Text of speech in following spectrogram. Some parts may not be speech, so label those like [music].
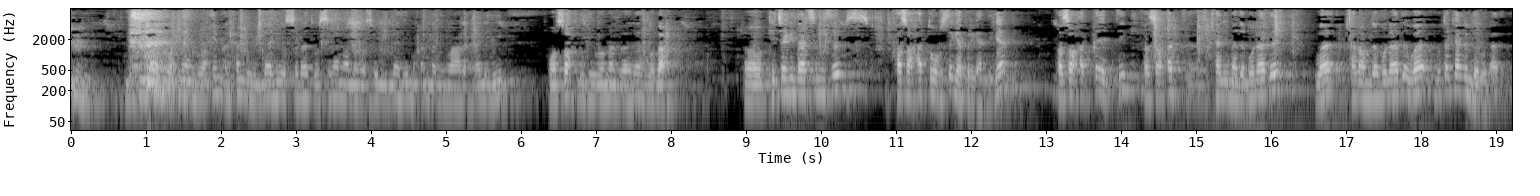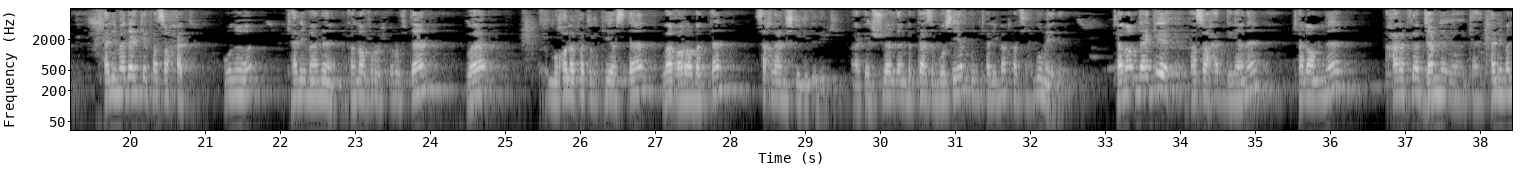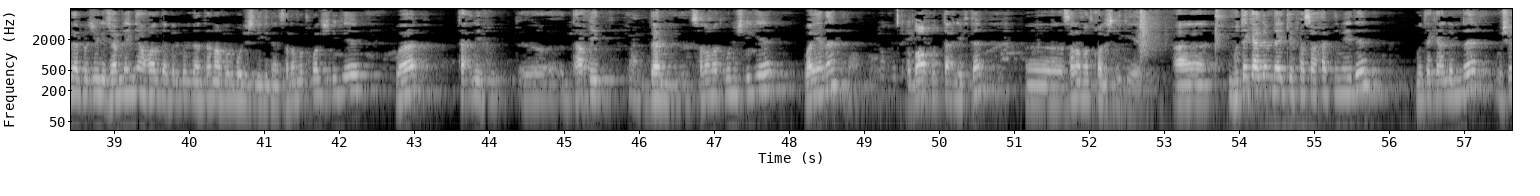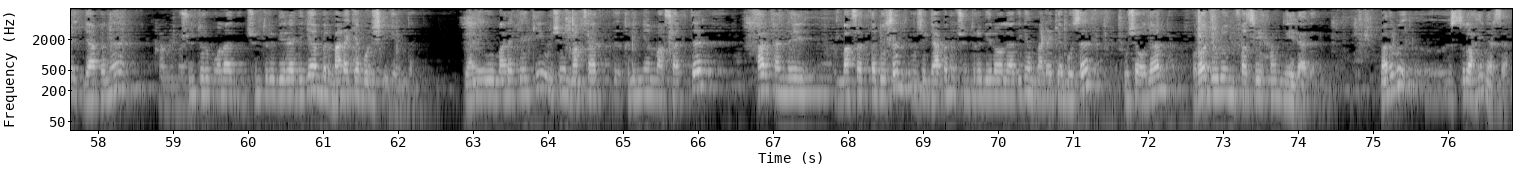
بسم الله الرحمن الرحيم الحمد لله والصلاة والسلام على رسول الله محمد وعلى آله وصحبه ومن والاه وبعد kechagi darsimizda biz fasohat to'g'risida gapirgandik a fasohatda aytdik fasohat e, kalimada bo'ladi va kalomda bo'ladi va mutakallimda bo'ladi kalimadagi fasohat uni kalimani tanofur hurufdan va muxolafatul qiyosdan va g'arobatdan saqlanishligi dedik. Agar shulardan bittasi bo'lsa ham u kalima fasih bo'lmaydi. Kalomdagi fasohat degani kalomni harflar jamla kalimalar bir joyga jamlangan holda bir biridan tanofur bo'lishligidan salomat qolishligi va talif e, taqiddan salomat bo'lishligi va yana talifdan e, salomat qolishligi. Mutakallimdagi fasohat nima edi? Mutakallimda o'sha gapini tushuntirib oladi tushuntirib beradigan bir malaka bo'lishligi unda ya'ni u malakaki o'sha maqsad qilingan maqsadni har qanday maqsadda bo'lsin o'sha gapini tushuntirib bera oladigan malaka bo'lsa o'sha odam rojulun fasihun deyiladi. Mana bu istilohiy narsa.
